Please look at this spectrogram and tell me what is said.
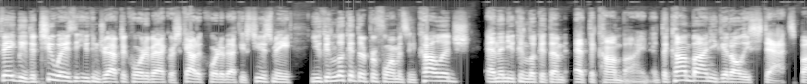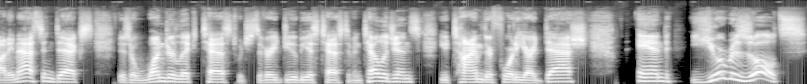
vaguely the two ways that you can draft a quarterback or scout a quarterback, excuse me, you can look at their performance in college and then you can look at them at the combine. At the combine, you get all these stats body mass index, there's a Wonderlic test, which is a very dubious test of intelligence. You time their 40 yard dash. And your results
